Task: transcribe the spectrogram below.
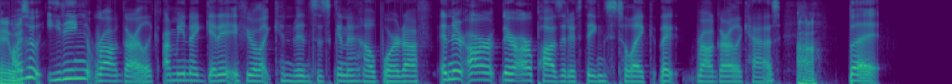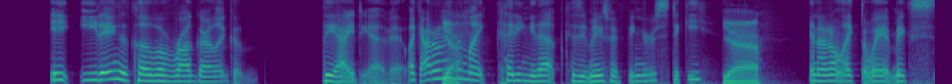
Anyway, Also, eating raw garlic. I mean, I get it if you're like convinced it's going to help ward off, and there are there are positive things to like that raw garlic has. Uh-huh. But it, eating a clove of raw garlic, the idea of it, like I don't Yeah. even like cutting it up because it makes my fingers sticky, yeah. and I don't like the way it makes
